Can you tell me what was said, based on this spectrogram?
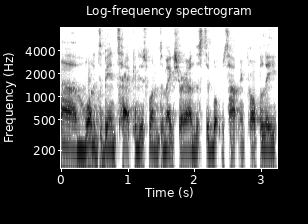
um, wanted to be in tech and just wanted to make sure I understood what was happening properly.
